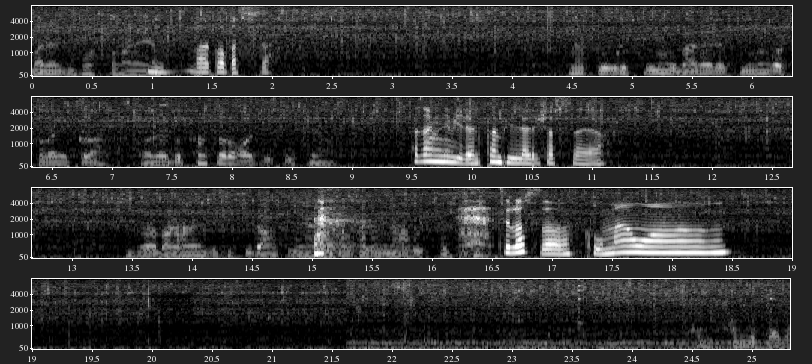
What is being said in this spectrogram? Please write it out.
마늘도 부었어 마늘. 음, 먹어봤어. 또 우리 부인이 마늘을 굽는 걸 좋아하니까 마늘도 편 썰어가지고 그냥 사장님이 랜턴 빌려주셨어요. 누가 말하는지 듣지도 않고 그냥 영상 촬영이나 하고 있고. 들었어. 고마워. 가위가 싸다.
